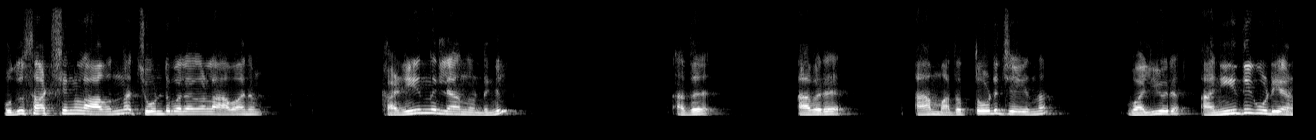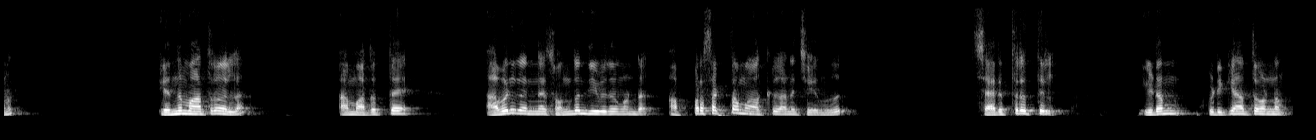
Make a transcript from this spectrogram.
പൊതുസാക്ഷ്യങ്ങളാകുന്ന ചൂണ്ടുപലകളാവാനും കഴിയുന്നില്ല എന്നുണ്ടെങ്കിൽ അത് അവർ ആ മതത്തോട് ചെയ്യുന്ന വലിയൊരു അനീതി കൂടിയാണ്. എന്ന് മാത്രമല്ല ആ മതത്തെ അവർ തന്നെ സ്വന്തം ജീവിതം കൊണ്ട് അപ്രസക്തമാക്കുകയാണ് ചെയ്യുന്നത്. ചരിത്രത്തിൽ ഇടം പിടിക്കാത്തവണ്ണം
